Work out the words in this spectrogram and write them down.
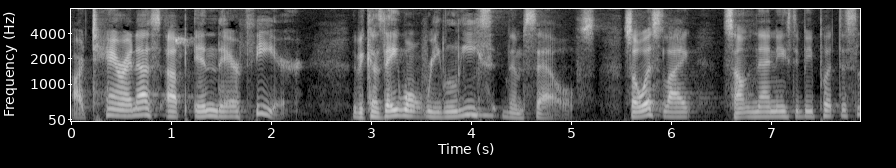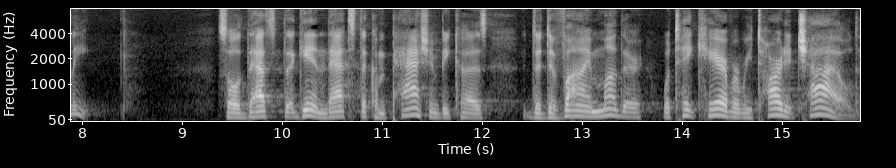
are tearing us up in their fear because they won't release themselves. So it's like something that needs to be put to sleep. So that's the, again, that's the compassion because the divine mother will take care of a retarded child.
